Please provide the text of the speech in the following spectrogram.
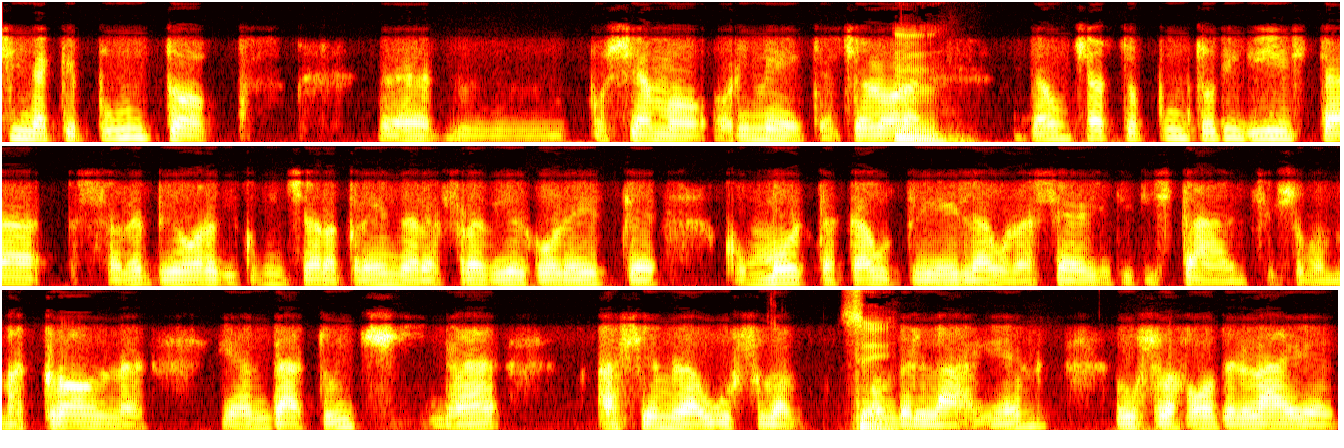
sino a che punto eh, possiamo rimetterci. Allora, mm. da un certo punto di vista sarebbe ora di cominciare a prendere, fra virgolette, con molta cautela una serie di distanze. Insomma, Macron è andato in Cina assieme a Ursula sì. von der Leyen. Ursula von der Leyen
